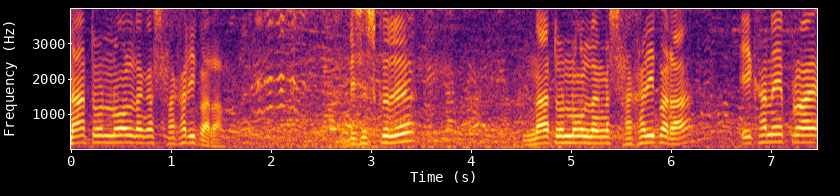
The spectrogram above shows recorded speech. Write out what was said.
নাটোর নলডাঙ্গা শাখারিপাড়া। বিশেষ করে নাটোর নলডাঙ্গা শাখারিপাড়া, এখানে প্রায়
